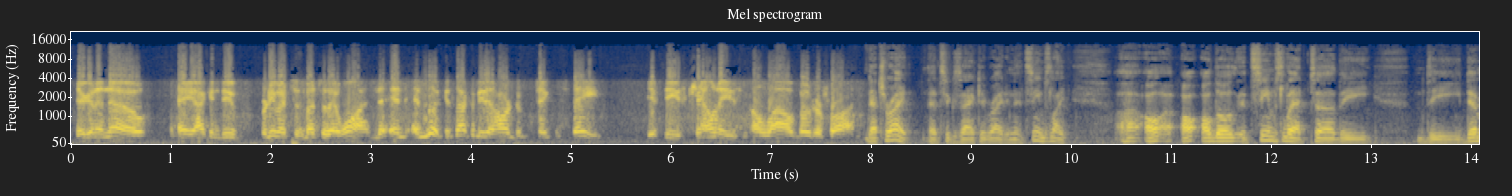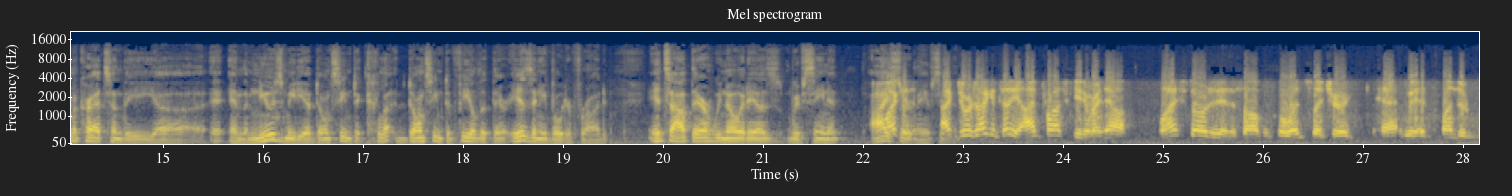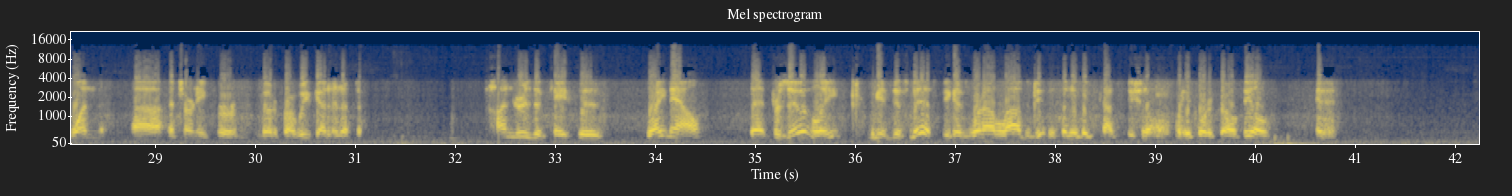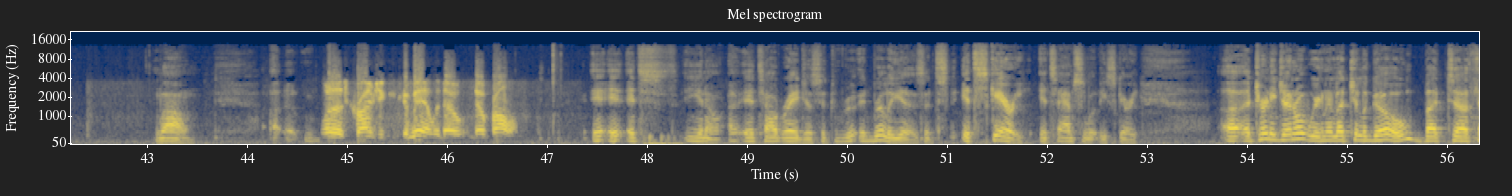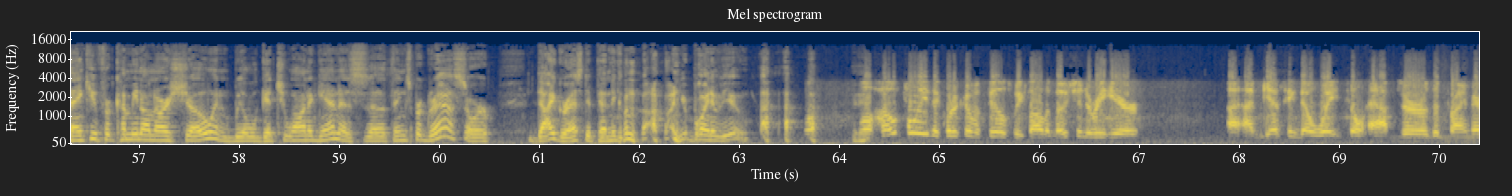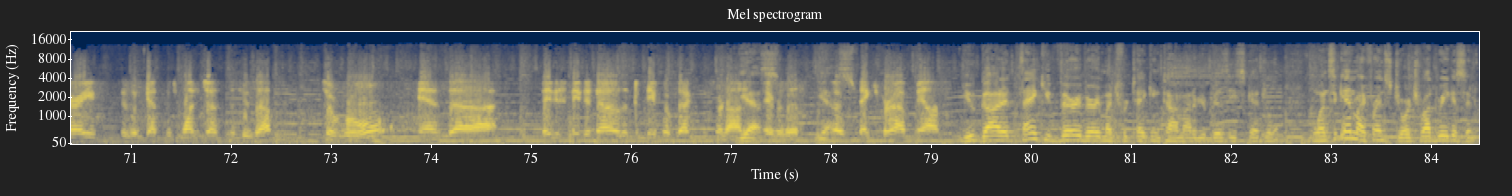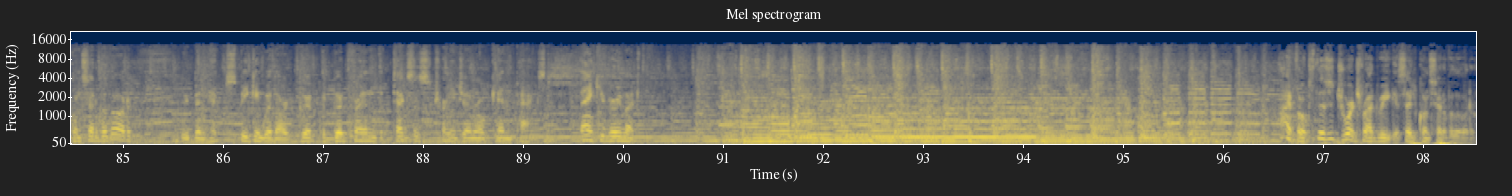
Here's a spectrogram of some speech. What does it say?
they're going to know, hey, I can do pretty much as much as I want. And, and, look, it's not going to be that hard to take the state if these counties allow voter fraud. That's right. That's exactly right. And it seems like, uh, although it seems that uh, the the Democrats and the uh, and the news media don't seem to don't seem to feel that there is any voter fraud. It's out there. We know it is. We've seen it. I, well, I certainly can, have seen I, it. George, I can tell you, I'm prosecuting right now. When I started in this office, the legislature had, we had funded one uh, attorney for voter fraud. We've got it up to hundreds of cases right now that presumably will get dismissed because we're not allowed to do this under the Constitution of the Court of Criminal Appeals. And wow. Uh, one of those crimes you can commit with no no problem. It, it's you know it's outrageous. It it really is. It's it's scary. It's absolutely scary. Uh, Attorney General, we're going to let you go, but uh, thank you for coming on our show, and we'll get you on again as uh, things progress or digress, depending on, on your point of view. well, well, hopefully, the Court of Criminal Appeals, we filed a motion to rehear. I, I'm guessing they'll wait till after the primary because we've got this one justice who's up to rule, and uh, they just need to know that the people of Texas are not yes. in favor of this. Yes. So thank you for having me on. You got it. Thank you very, very much for taking time out of your busy schedule. Once again, my friends, George Rodriguez, El Conservador. We've been speaking with our good, good friend, the Texas Attorney General Ken Paxton. Thank you very much. Hi, folks. This is George Rodriguez, El Conservador.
